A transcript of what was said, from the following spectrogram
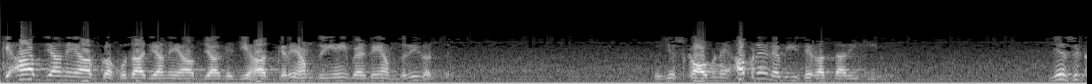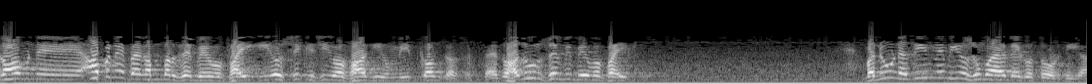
کہ آپ جانے، آپ کا خدا جانے، آپ جا کے جہاد کریں ہم تو یہیں بیٹھے ہم تو نہیں کرتے تو جس قوم نے اپنے نبی سے غداری کی، جس قوم نے اپنے پیغمبر سے بے وفائی کی، اس سے کسی وفا کی امید کون کر سکتا ہے؟ تو حضور سے بھی بے وفائی کی۔ بنو نذیر نے بھی اس معاہدے کو توڑ دیا۔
